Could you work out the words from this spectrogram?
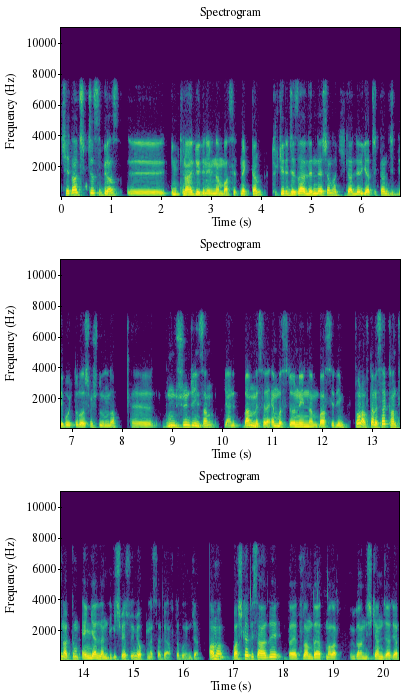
şeyden açıkçası biraz e, imtina ediyor döneminden bahsetmekten. Türkiye'de cezaevlerinde yaşanan hak gerçekten ciddi boyutlara ulaşmış durumda. E, bunu düşününce insan yani ben mesela en basit örneğinden bahsedeyim. Son hafta mesela kantin hakkım engellendi. İçme suyum yoktu mesela bir hafta boyunca. Ama başka bir sahnede dayatılan dayatmalar, uygulan işkenceler ya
